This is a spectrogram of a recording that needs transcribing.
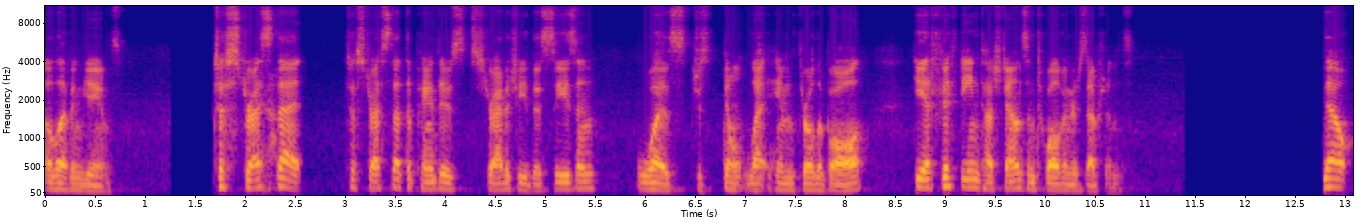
11 games. To stress Yeah. that to stress that the Panthers' strategy this season was just don't let him throw the ball. He had 15 touchdowns and 12 interceptions. Now,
